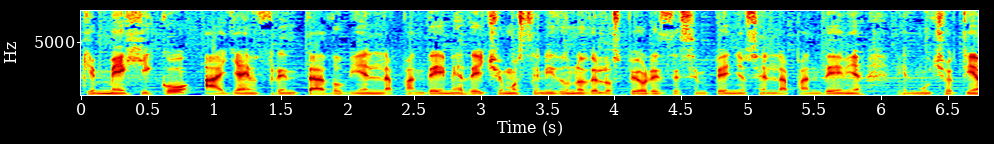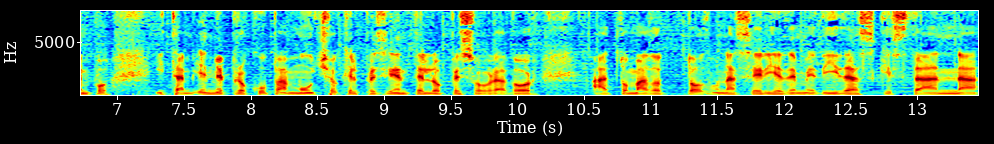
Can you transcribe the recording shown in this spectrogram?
que México haya enfrentado bien la pandemia, de hecho hemos tenido uno de los peores desempeños en la pandemia en mucho tiempo. Y también me preocupa mucho que el presidente López Obrador ha tomado toda una serie de medidas que están uh,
